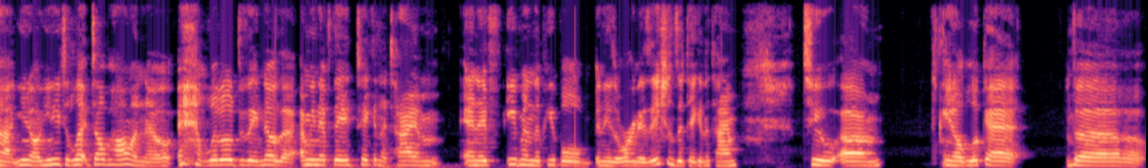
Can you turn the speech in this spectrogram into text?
Uh, you know, you need to let Deb Haaland know. And little do they know that. I mean, if they had taken the time and if even the people in these organizations had taken the time to um, you know look at the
